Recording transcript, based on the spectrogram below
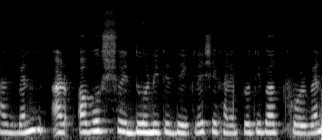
থাকবেন। আর অবশ্যই দুর্নীতি দেখলে সেখানে প্রতিবাদ করবেন।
